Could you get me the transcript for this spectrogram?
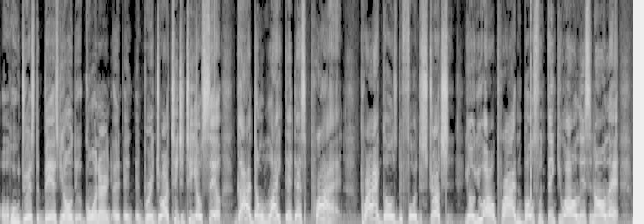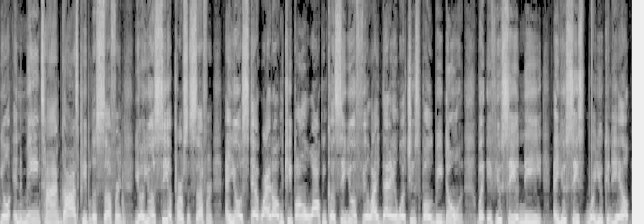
or who dressed the best. You know, going there and, and, and bring draw attention to yourself. God don't like that. That's pride. Pride goes before destruction. Yo, you all pride and boast and think you all this and all that. Yo, in the meantime, God's people are suffering. Yo, you'll see a person suffering and you'll step right over and keep on walking because, see, you'll feel like that ain't what you supposed to be doing. But if you see a need and you see where you can help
